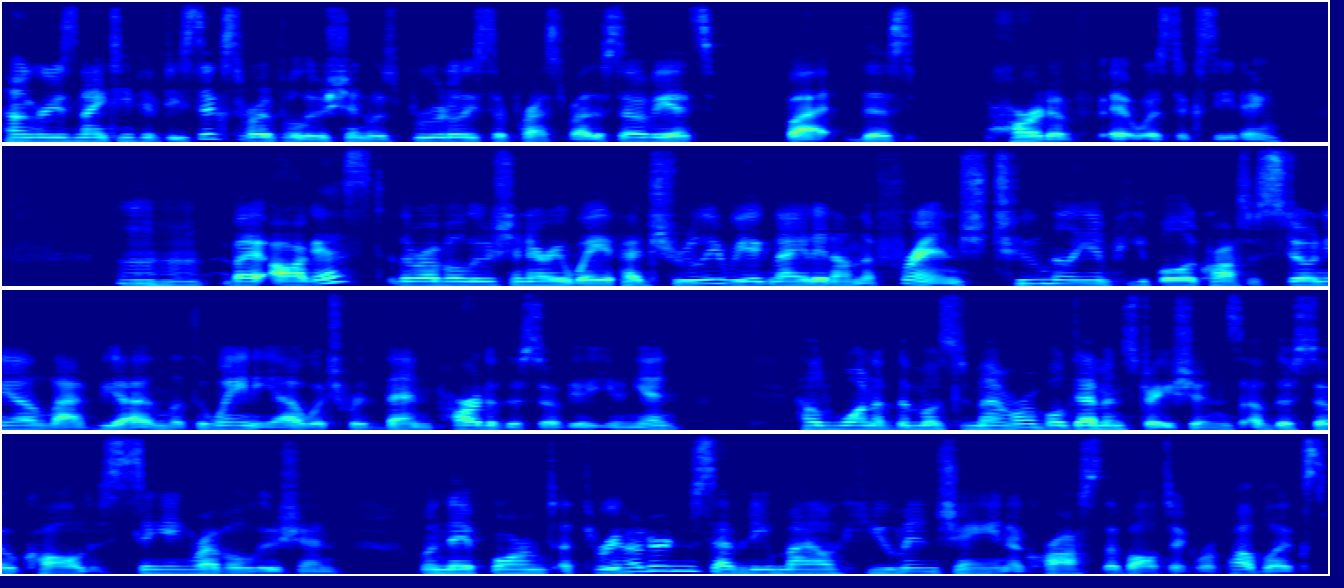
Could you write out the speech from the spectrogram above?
Hungary's 1956 revolution was brutally suppressed by the Soviets, but this part of it was succeeding. Mm-hmm. By August, the revolutionary wave had truly reignited on the fringe. Two million people across Estonia, Latvia, and Lithuania, which were then part of the Soviet Union, held one of the most memorable demonstrations of the so called Singing Revolution when they formed a 370 mile human chain across the Baltic republics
